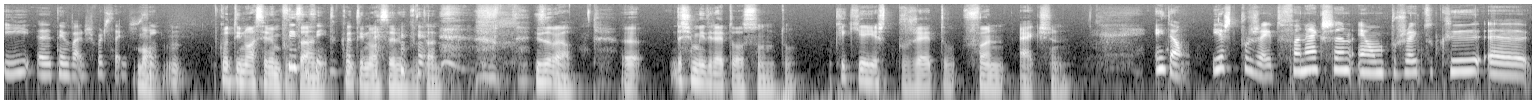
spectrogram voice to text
e uh, tem vários parceiros. Bom, sim. continua a ser importante. Sim, sim, sim. Continua a ser importante. Isabel, uh, deixa-me ir direto ao assunto. O que é, que é este projeto Fun Action? Então, este projeto Fun Action é um projeto que uh,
